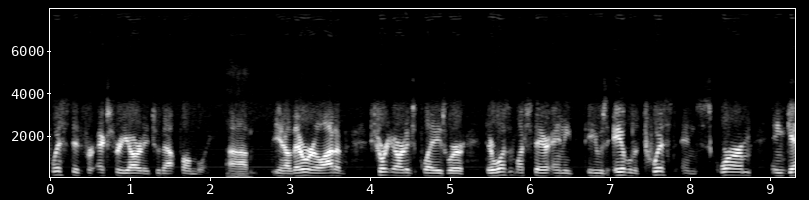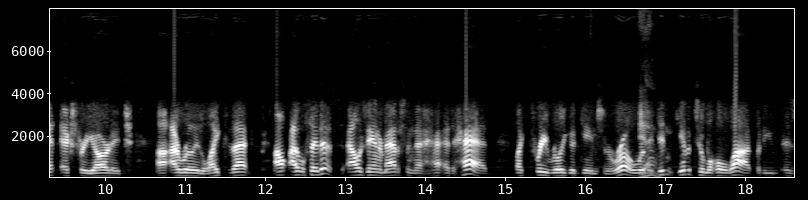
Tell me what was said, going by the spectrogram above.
twisted for extra yardage without fumbling. Um, you know, there were a lot of short yardage plays where there wasn't much there, and he he was able to twist and squirm and get extra yardage. Uh, I really liked that. I'll, I will say this: Alexander Mattison had had like three really good games in a row where Yeah. they didn't give it to him a whole lot, but he, his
